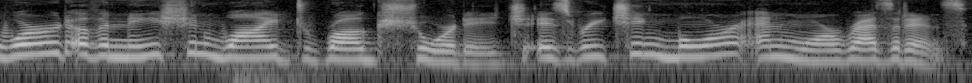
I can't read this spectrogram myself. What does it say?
Word of a nationwide drug shortage is reaching more and more residents,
